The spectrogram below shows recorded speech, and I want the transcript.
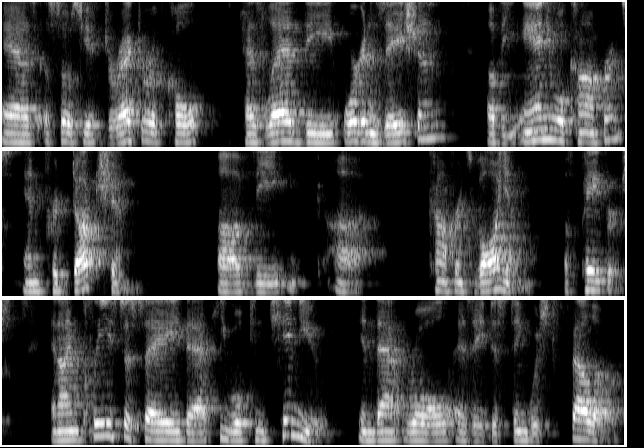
as Associate Director of COLP, has led the organization of the annual conference and production of the uh, conference volume of papers. And I'm pleased to say that he will continue in that role as a distinguished fellow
